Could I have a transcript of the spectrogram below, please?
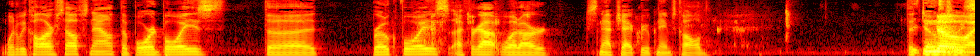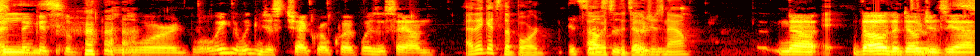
what do we call ourselves now? The board boys, the broke boys. I forgot what our Snapchat group name's called. The No, Dojos. I Jeez. think it's the board. well, we we can just check real quick. What does it say on? I think it's the board. It Oh, it's the Doges now. No, It- the oh the The Doges. Doges. Yeah,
